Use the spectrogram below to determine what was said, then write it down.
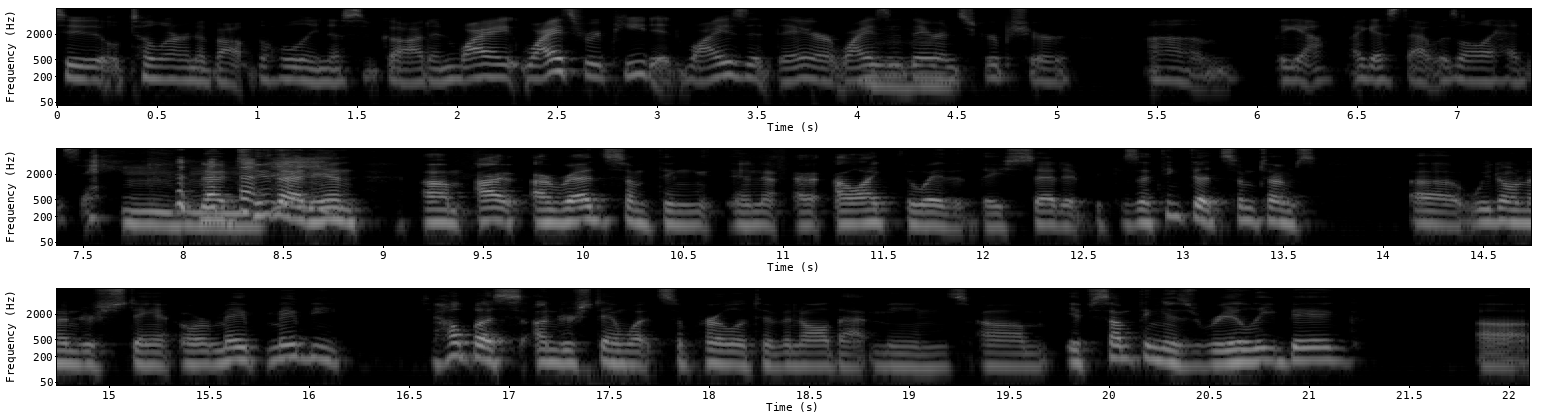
to to learn about the holiness of God and why why it's repeated. Why is it there? Why is it there Mhm. in Scripture? Um, but yeah, I guess that was all I had to say. Now, Mhm. to that end, um, I, I read something and I, I like the way that they said it because I think that sometimes uh, we don't understand, or may, maybe to help us understand what superlative and all that means. Um, if something is really big, uh,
